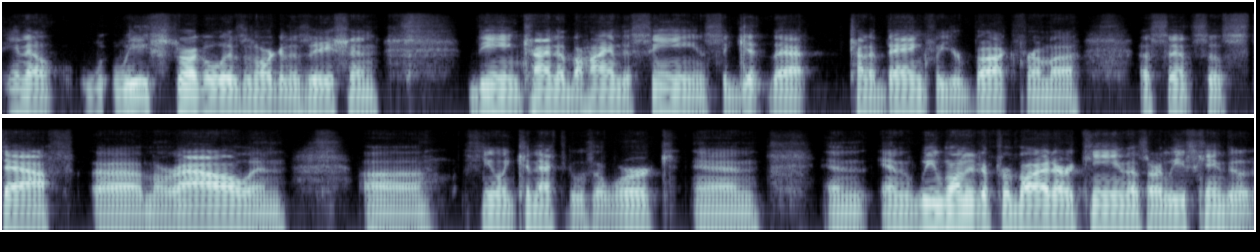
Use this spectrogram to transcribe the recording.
you know, we struggle as an organization being kind of behind the scenes to get that kind of bang for your buck from a, a sense of staff uh, morale and uh, feeling connected with the work and and and we wanted to provide our team as our lease came to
